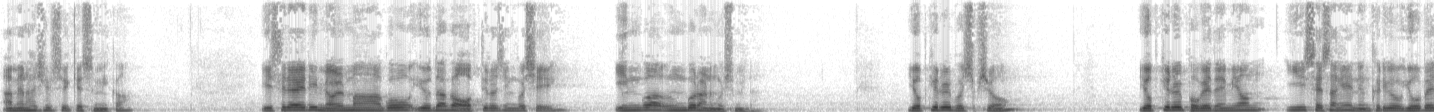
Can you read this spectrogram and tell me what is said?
아멘 하실 수 있겠습니까? 이스라엘이 멸망하고 유다가 엎드려진 것이 인과응보라는 것입니다. 욥기를 보십시오. 욥기를 보게 되면 이 세상에는 그리고 욥의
